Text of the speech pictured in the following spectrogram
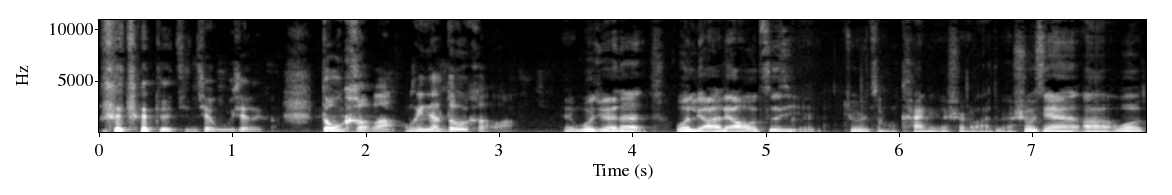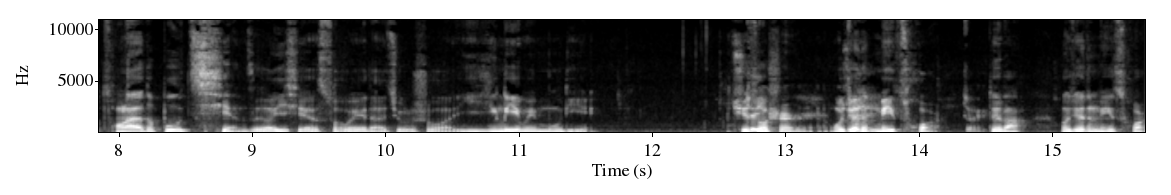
对 对，金钱无限的渴，都渴望。我跟你讲，都渴望。我觉得我聊一聊我自己就是怎么看这个事儿吧，对吧？首先，呃，我从来都不谴责一些所谓的就是说以盈利为目的去做事儿的人，我觉得没错，对对吧？我觉得没错，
